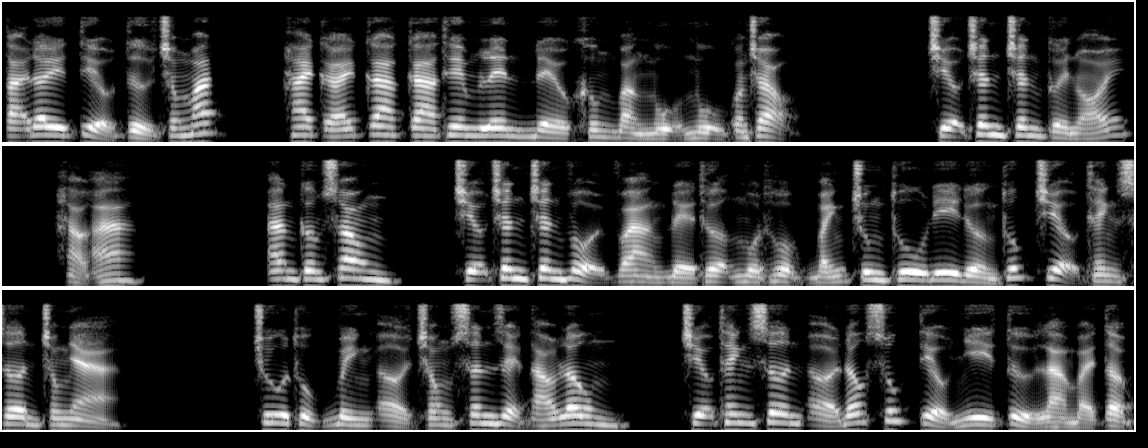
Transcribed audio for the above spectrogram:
Tại đây tiểu tử trong mắt, hai cái ca ca thêm lên đều không bằng mụ mụ quan trọng. Triệu chân chân cười nói, hảo a. Ăn cơm xong, Triệu chân chân vội vàng để thượng một hộp bánh trung thu đi đường thúc Triệu Thanh Sơn trong nhà. Chu Thục Bình ở trong sân dạy táo lông, Triệu Thanh Sơn ở đốc xúc tiểu nhi tử làm bài tập,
